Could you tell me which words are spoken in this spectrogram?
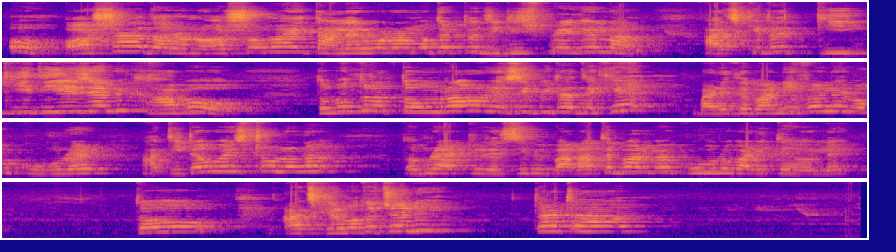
ও অসাধারণ। অসময়ে তালের বড়ার মতো একটা জিনিস পেয়ে গেলাম। আজকে এটা কী কী দিয়ে যে আমি খাব? তো বন্ধুরা, তোমরাও রেসিপিটা দেখে বাড়িতে বানিয়ে ফেলে এবং কুমড়োর আতিটাও ওয়েস্ট হলো না। তোমরা একটা রেসিপি বানাতে পারবে কুমড়ো বাড়িতে হলে। তো আজকের মতো চলি। টাটা!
